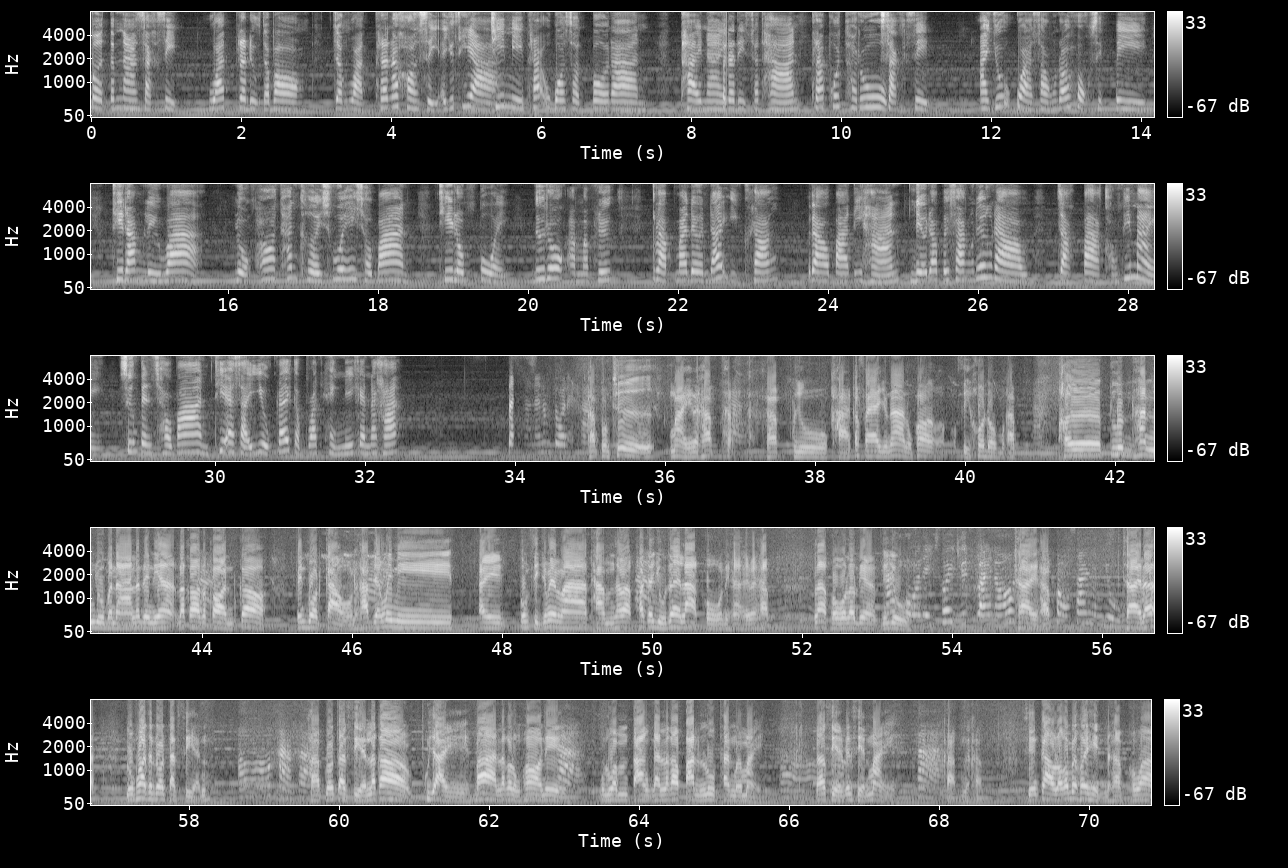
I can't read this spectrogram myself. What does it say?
เปิดตำนานศักดิ์สิทธิ์ วัดประดู่ตะบอง จังหวัดพระนครศรีอยุธยาที่มีพระอุโบสถโบราณ ภายในประดิษฐาน พระพุทธรูปศักดิ์สิทธิ์ อายุกว่า 260 ปี ที่ร่ำลือว่า หลวงพ่อท่านเคยช่วยให้ชาวบ้าน ที่ล้มป่วยด้วยโรคอัมพฤกษ์กลับมาเดินได้อีกครั้ง ราวปาฏิหาริย์เดี๋ยวเราไปฟังเรื่องราว จากปากของพี่ใหม่ ซึ่งเป็นชาวบ้านที่อาศัยอยู่ใกล้กับวัดแห่งนี้กันนะคะแนะนำตัวหน่อยค่ะครับผมชื่อใหม่นะครับค่ะครับ อยู่ขายกาแฟอยู่หน้าหลวงพ่อสีโคดมครับคือรุ่นท่านอยู่มานานแล้วในเนี้ย แล้วก็แต่ก่อนก็เป็นโบสถ์เก่านะครับ ยังไม่มีไอ้กรมศิลป์ยังไม่มาทำใช่ป่ะเขาจะอยู่ด้วยรากโพนี่ครับเห็นไหมครับรากโพเราเนี่ยจะอยู่โพจะช่วยยึดไว้เนาะใช่ครับห้โครงสร้างยังอยู่ ใช่แล้วหลวงพ่อท่านโดนตัดเสียนอ๋อ ค่ะค่ะครับโดนตัดเสียนแล้วก็ผู้ใหญ่บ้านแล้วก็หลวงพ่อนี่ ค่ะรวมตังกันแล้วก็ปั้นรูปท่านมาใหม่ อ๋อแล้วเสียนเป็นเสียนใหม่ค่ะครับนะครับ เสียงเก่าเราก็ไม่ค่อยเห็นนะครับ เพราะว่า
